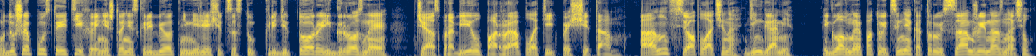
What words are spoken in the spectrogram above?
в душе пусто и тихо, и ничто не скребет, не мерещится стук кредитора и грозное «час пробил, пора платить по счетам». Ан, все оплачено, деньгами. И главное, по той цене, которую сам же и назначил.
